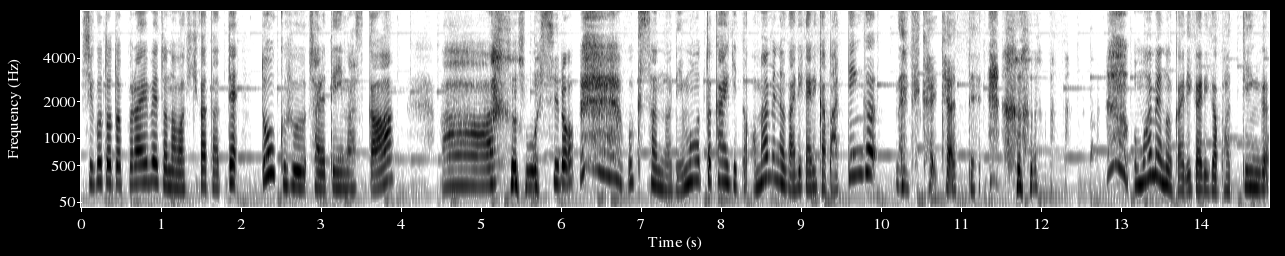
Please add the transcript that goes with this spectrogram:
仕事とプライベートの分け方ってどう工夫されていますか？あー、面白。奥さんのリモート会議とお豆のガリガリがバッティングなんて書いてあって お豆のガリガリがバッティング。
